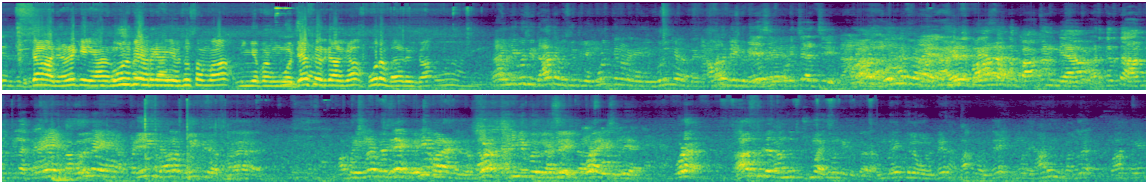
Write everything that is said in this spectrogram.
நினைக்கிறீங்க நூறு பேர் இருக்காங்க விசுவாசமா நீங்க இப்ப உங்க தேசம் இருக்காங்க பூரா பேர் இருக்கா நான் இங்க பேசி டாட்டா பேசிட்டு உங்களுக்கு என்ன நினைக்கிறீங்க? புரியுங்க எனக்கு. நான் அவரை பேசி பேசுறேன். முடிச்சாச்சு ஆ, சொல்லுங்க. நாளைக்கு பேசாத பார்க்கணும்யா அடுத்தடுத்து ஆரம்பிக்கல ஏய், சொல்லு, அப்ப நீங்க எவ்வளவு குளிக்கிற அப்ப? அப்படிங்களா பேசு. வெளிய வாடாங்க. போடா, அடிக்க போயிருக்காங்க. சரி, போடா, இங்க வெளிய. போடா. ஹாஸ்பிடல் வந்து சும்மா இது பண்ணிட்டு இருக்காரு. இந்த கீழே விழுந்து நான் பார்க்க வந்தேன். இவங்களை யாரும் பார்க்கல. பார்த்தேன்.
